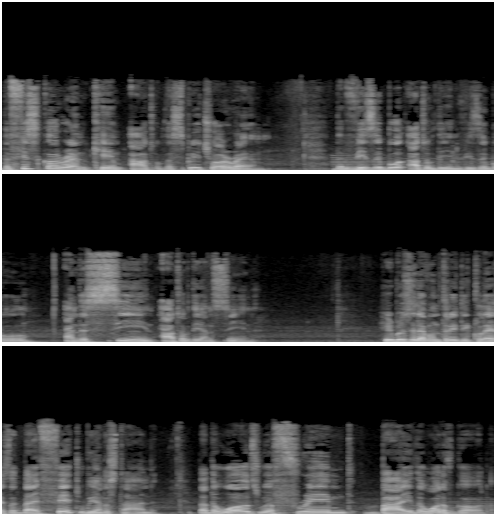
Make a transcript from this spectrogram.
The physical realm came out of the spiritual realm, the visible out of the invisible, and the seen out of the unseen. Hebrews 11:3 declares that by faith we understand that the worlds were framed by the word of God,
